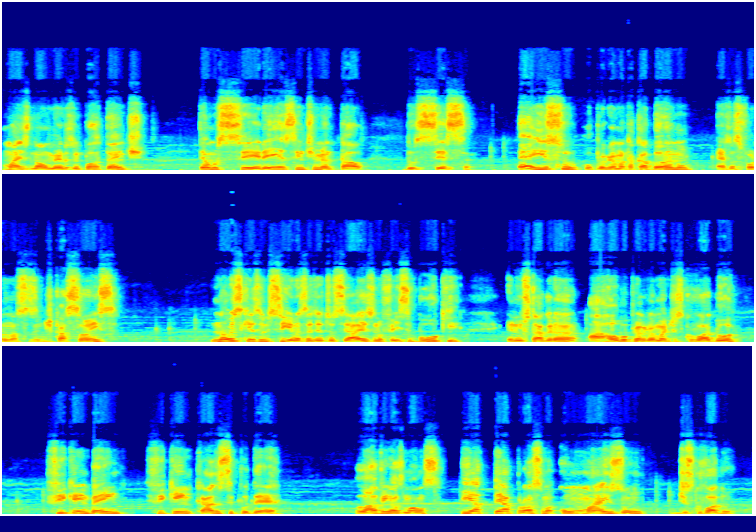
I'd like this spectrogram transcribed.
mas não menos importante, temos Sereia Sentimental, do Cessa. É isso, o programa tá acabando, essas foram nossas indicações. Não esqueçam de seguir nossas redes sociais no Facebook e no Instagram, arroba programa Disco Voador. Fiquem bem, fiquem em casa se puder, lavem as mãos e até a próxima com mais um Disco Voador.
